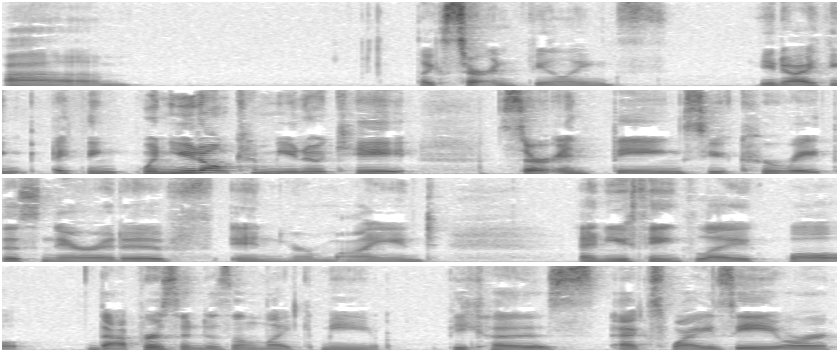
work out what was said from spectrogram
um, like certain feelings. You know, I think I think when you don't communicate certain things, you create this narrative in your mind and you think like, well, that person doesn't like me because XYZ or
